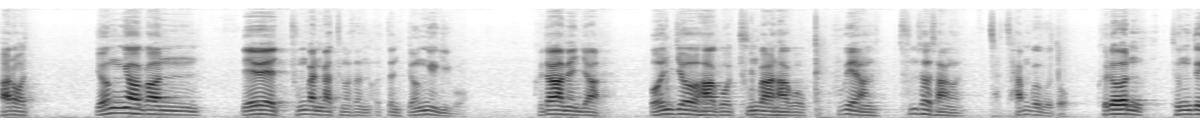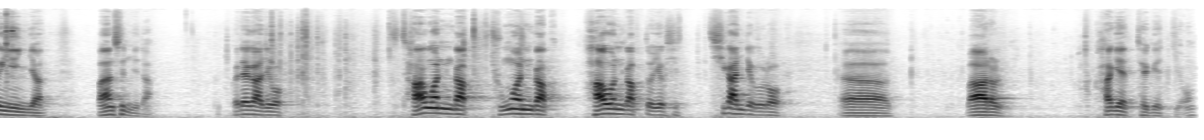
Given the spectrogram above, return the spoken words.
바로 영역은 내외 중간 같은 것은 어떤 영역이고 그 다음에 이제 먼저 하고 중간하고 후에한 순서상은 참고도 그런 등등이 이제 많습니다. 그래가지고 상원갑, 중원갑, 하원갑도 역시 시간적으로 어, 말을 하게 되겠죠.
